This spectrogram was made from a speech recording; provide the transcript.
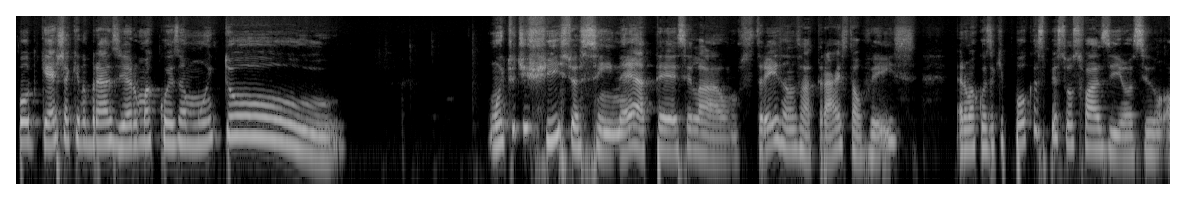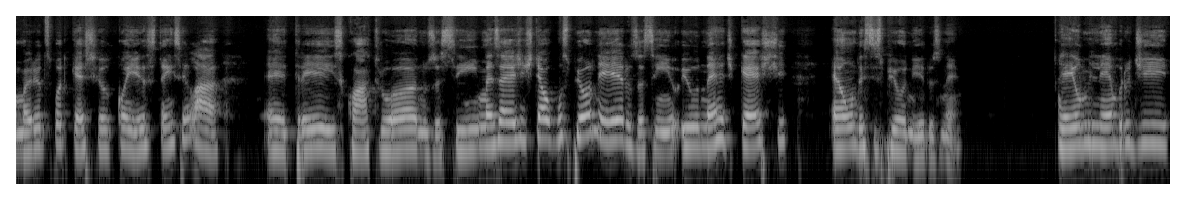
podcast aqui no Brasil era uma coisa muito. Muito difícil, assim, né? Até, sei lá, uns três anos atrás, talvez. Era uma coisa que poucas pessoas faziam. Assim, a maioria dos podcasts que eu conheço tem, sei lá, é, três, quatro anos, assim, mas aí a gente tem alguns pioneiros, assim, e o Nerdcast é um desses pioneiros, né? E aí eu me lembro de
